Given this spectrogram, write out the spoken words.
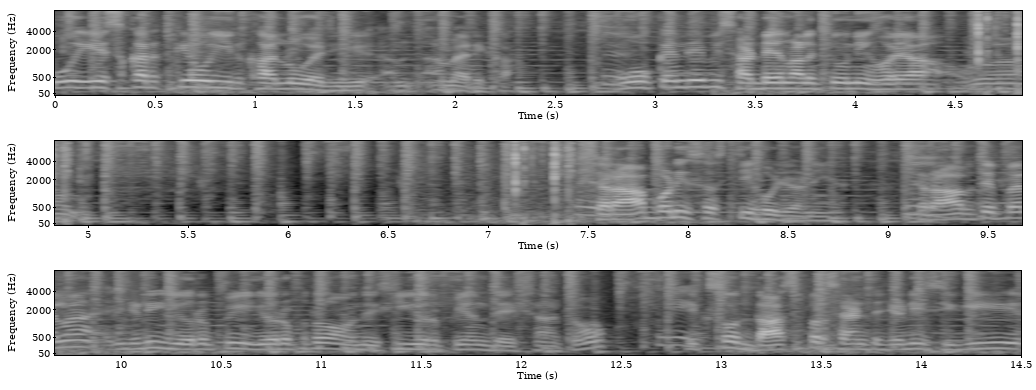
ਉਹ ਇਸ ਕਰਕੇ ਉਹ ਈਰਖਾਲੂ ਹੈ ਜੀ ਅਮ- ਅਮਰੀਕਾ। ਉਹ ਕਹਿੰਦੇ ਵੀ ਸਾਡੇ ਨਾਲ ਕਿਉਂ ਨਹੀਂ ਹੋਇਆ? ਉਹ- ਸ਼ਰਾਬ ਬੜੀ ਸਸਤੀ ਹੋ ਜਾਣੀ ਹੈ। ਸ਼ਰਾਬ ਤੇ ਪਹਿਲਾਂ ਜਿਹੜੀ ਯੂਰਪੀ ਯੂਰਪ ਤੋਂ ਆਉਂਦੀ ਸੀ ਯੂਰਪੀਅਨ ਦੇਸ਼ਾਂ ਚੋਂ 110% ਜਿਹੜੀ ਸੀਗੀ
